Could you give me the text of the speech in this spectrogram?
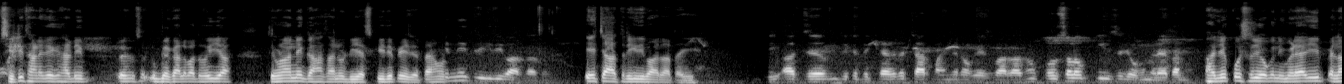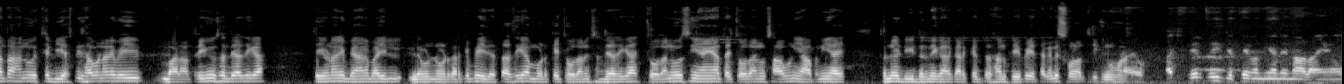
ਸਿਟੀ ਥਾਣੇ ਦੇ ਸਾਡੀ ਗੱਲਬਾਤ ਹੋਈ ਆ ਤੇ ਉਹਨਾਂ ਨੇ ਗਾਹਾਂ ਸਾਨੂੰ ਡੀਐਸਪੀ ਦੇ ਭੇਜ ਦਿੱਤਾ ਹੁਣ। ਕਿੰਨੀ ਤਰੀਕ ਦੀ ਵਾਰਦਾਤ ਹੈ? ਇਹ 4 ਤਰੀਕ ਦੀ ਵਾਰਦਾਤ ਹੈ ਜੀ। ਜੀ ਅੱਜ ਜੇ ਦੇਖਿਆ ਜਾਵੇ ਤਾਂ 4-5 ਦਿਨ ਹੋ ਗਏ ਇਸ ਵਾਰਦਾਤ ਨੂੰ। ਪੁਲਿਸ ਵੱਲੋਂ ਕੀ ਸਹਿਯੋਗ ਮਿਲਿਆ ਤੁਹਾਨੂੰ? ਹਜੇ ਕੁਝ ਸਹਿਯੋਗ ਨਹੀਂ ਮਿਲਿਆ ਜੀ। ਪਹਿਲਾਂ ਤਾਂ ਸਾਨੂੰ ਇੱਥੇ ਡੀਐਸਪੀ ਸਾਹਿਬ ਉਹਨਾਂ ਨੇ ਬਈ 12 ਤਰੀਕ ਨੂੰ ਸੱਦਿਆ ਸੀਗਾ। ਤੇ ਉਹਨਾਂ ਨੇ ਬਿਆਨ ਬਾਈ ਨੋਟ ਕਰਕੇ ਭੇਜ ਦਿੱਤਾ ਸੀਗਾ ਮੁੜ ਕੇ 14 ਨੂੰ ਸੱਦਿਆ ਸੀਗਾ। 14 ਨੂੰ ਅਸੀਂ ਆਏ ਆ ਤੇ 14 ਨੂੰ ਸਾਹਿਬ ਨਹੀਂ ਆਪ ਨਹੀਂ ਆਏ ਤੇ ਉਹਨੇ ਡੀਡਰ ਨੇ ਗੱਲ ਕਰਕੇ ਤੇ ਸਾਨੂੰ ਫੇਰ ਭੇਜਤਾ ਕਹਿੰਦੇ 16 ਤਰੀਕ ਨੂੰ ਹੁਣ ਆਇਓ। ਅੱਜ ਫਿਰ ਤੁਸੀਂ ਜਥੇਬੰਦੀਆਂ ਦੇ ਨਾਲ ਆਏ ਹੋ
